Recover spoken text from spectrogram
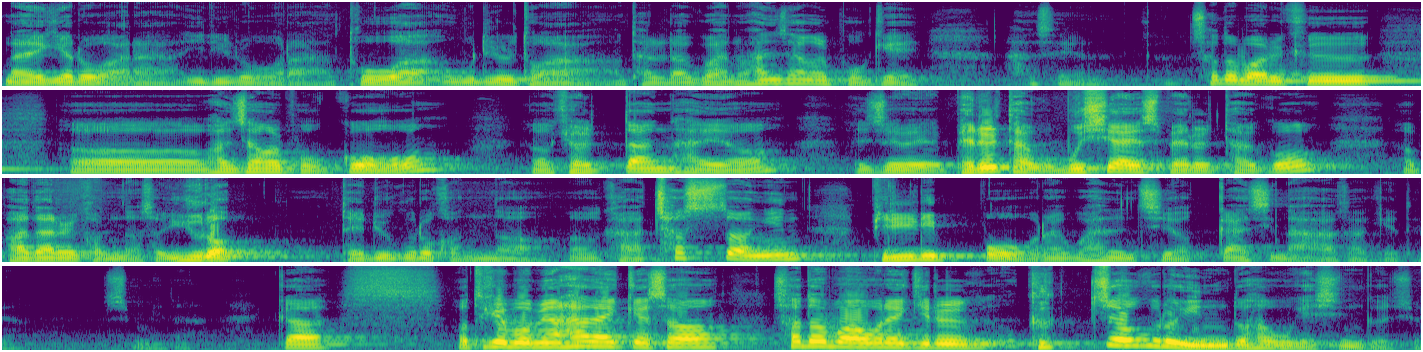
나에게로 와라 이리로 오라 도와 우리를 도와 달라고 하는 환상을 보게 하세요. 사도 바울이 그 어, 환상을 보고 어, 결단하여 이제 배를 타고 무시아에서 배를 타고 어, 바다를 건너서 유럽 대륙으로 건너가 첫 성인 빌립보라고 하는 지역까지 나아가게 되었습니다. 그러니까 어떻게 보면 하나님께서 사도 바울의 길을 극적으로 인도하고 계신 거죠.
